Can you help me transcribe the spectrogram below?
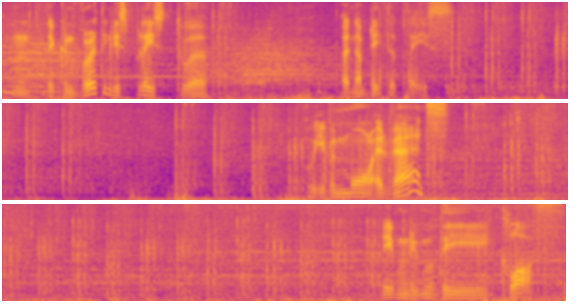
Hmm, they're converting this place to a an updated place. We're even more advanced. Even remove the cloth.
